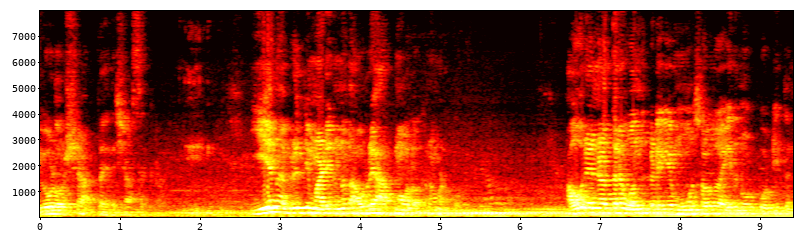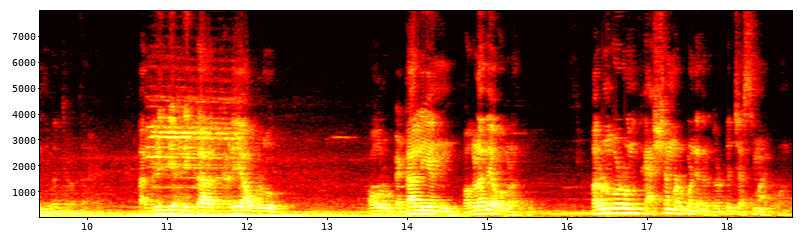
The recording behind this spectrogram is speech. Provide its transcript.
ಏಳು ವರ್ಷ ಆಗ್ತಾ ಇದೆ ಶಾಸಕರು ಏನು ಅಭಿವೃದ್ಧಿ ಮಾಡಿ ಅನ್ನೋದು ಅವರೇ ಆತ್ಮಾವಲೋಕನ ಮಾಡ್ಕೋಬೇಕು ಅವ್ರು ಏನು ಹೇಳ್ತಾರೆ? ಒಂದು ಕಡೆಗೆ ಮೂರು ಸಾವಿರದ ಐದುನೂರು ಕೋಟಿ ತಂದಿವೆ ಅಂತ ಹೇಳ್ತಾರೆ. ಅಭಿವೃದ್ಧಿ ಅಧಿಕಾರ ಅಂತ ಹೇಳಿ ಅವರು ಅವರು ಬೆಟಾಲಿಯನ್ ಹೊಗಳದೇ ಹೊಗಳದು. ಅರುಣ್ ಗೌಡ್ರು ಒಂದು ಫ್ಯಾಷನ್ ಮಾಡ್ಕೊಂಡಿದ್ದಾರೆ, ದೊಡ್ಡ ಚೆಸ್ ಮಾಡ್ಕೊಂಡು.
